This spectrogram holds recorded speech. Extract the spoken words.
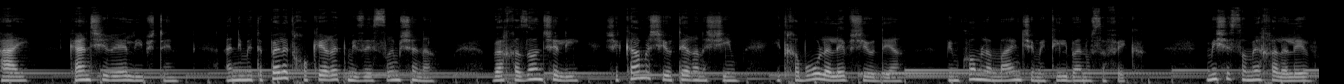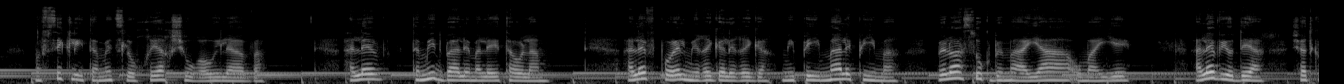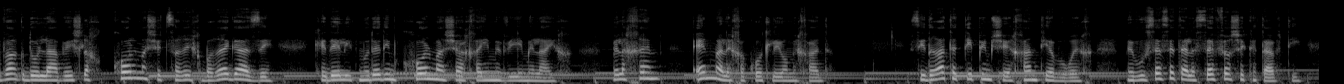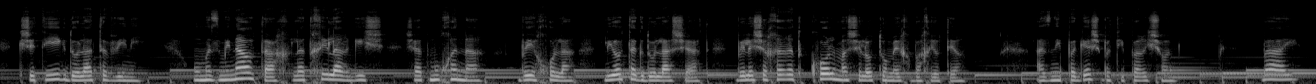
היי, כאן שיריאל ליבשטיין. אני מטפלת חוקרת מזה 20 שנה, והחזון שלי שכמה שיותר אנשים יתחברו ללב שיודע, במקום ל mind שמטיל בנו ספק. מי שסומך על הלב, מפסיק להתאמץ להוכיח שהוא ראוי לאהבה. הלב תמיד בא למלא את העולם. הלב פועל מרגע לרגע, מפעימה לפעימה, ולא עסוק במה היה או מה יהיה. הלב יודע שאת כבר גדולה ויש לך כל מה שצריך ברגע הזה כדי להתמודד עם כל מה שהחיים מביאים אלייך, ולכן אין מה לחכות ליום אחד. סדרת הטיפים שהכנתי עבורך מבוססת על הספר שכתבתי, כשתהיי גדולה תביני, ומזמינה אותך להתחיל להרגיש שאת מוכנה ויכולה להיות הגדולה שאת, ולשחרר את כל מה שלא תומך בך יותר. אז ניפגש בטיפ הראשון. ביי.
